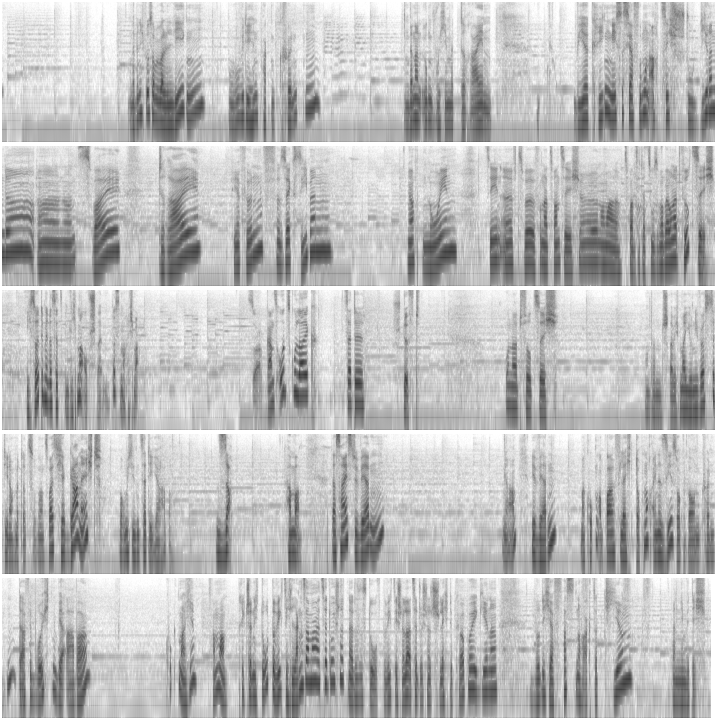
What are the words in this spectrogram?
Da bin ich bloß am überlegen, wo wir die hinpacken könnten. Und dann dann irgendwo hier mit rein. Wir kriegen nächstes Jahr 85 Studierende. Äh, 2, 3, 4, 5, 6, 7, 8, 9, 10, 11, 12, 120. Äh, nochmal 20 dazu, sind wir bei 140. Ich sollte mir das jetzt endlich mal aufschreiben. Das mache ich mal. So, ganz oldschool-like. Zettel, Stift. 140. Und dann schreibe ich mal University noch mit dazu. Sonst weiß ich ja gar nicht, warum ich diesen Zettel hier habe. So. Haben wir. Das heißt, wir werden ja, wir werden mal gucken, ob wir vielleicht doch noch eine Seelsorge bauen könnten. Dafür bräuchten wir aber... Guckt mal hier, haben wir. Kriegt ständig tot, bewegt sich langsamer als der Durchschnitt. Na, das ist doof. Bewegt sich schneller als der Durchschnitt, schlechte Körperhygiene. Würde ich ja fast noch akzeptieren. Dann nehmen wir dich.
